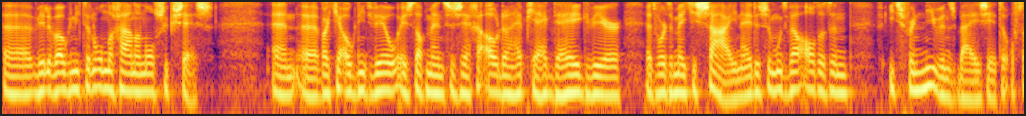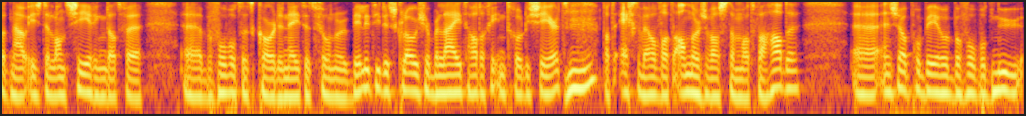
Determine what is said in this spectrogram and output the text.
eh, willen we ook niet ten onder gaan aan ons succes. En eh, wat je ook niet wil, is dat mensen zeggen: Oh, dan heb je Hek de Heek weer. Het wordt een beetje saai. Nee, dus er moet wel altijd een, iets vernieuwends bij zitten. Of dat nou is de lancering dat we eh, bijvoorbeeld het Coordinated Vulnerability Disclosure beleid hadden geïntroduceerd. Mhm. Wat echt wel wat anders was dan wat we hadden. En zo proberen we bijvoorbeeld nu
